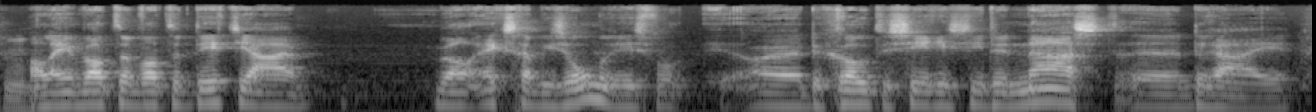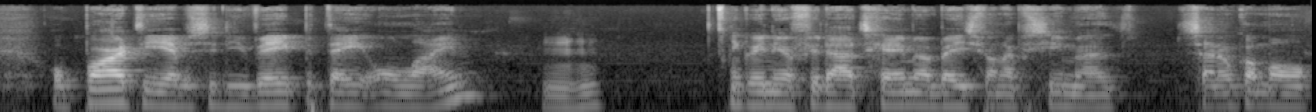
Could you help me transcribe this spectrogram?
Mhm. Alleen wat er, wat er dit jaar wel extra bijzonder is, voor, de grote series die ernaast draaien. Op Party hebben ze die WPT online. Mhm. Ik weet niet of je daar het schema een beetje van hebt gezien, maar het zijn ook allemaal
